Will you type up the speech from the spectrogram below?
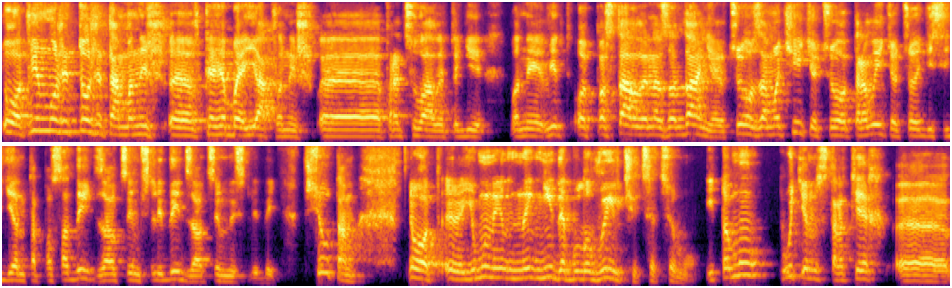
От він може теж там. Вони ж е, в КГБ, як вони ж е, працювали тоді. Вони від от поставили на завдання цього замочить, цього травить, цього дисидента посадить, за оцим слідить, за оцим не слідить. Все там, от е, йому не, не ніде було вивчитися цьому. І тому Путін стратег е,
